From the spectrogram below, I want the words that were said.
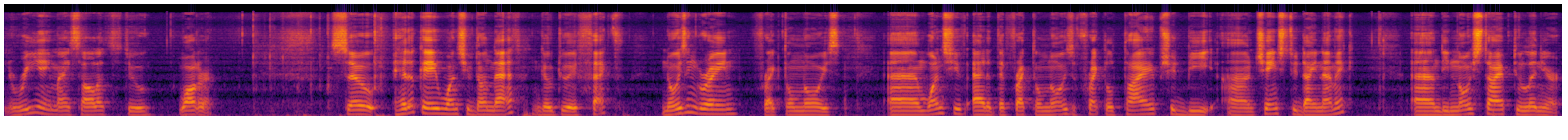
rename my solid to water. So hit OK once you've done that, go to Effect, Noise and Grain, Fractal Noise. And once you've added the fractal noise, the fractal type should be uh, changed to dynamic and the noise type to linear.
